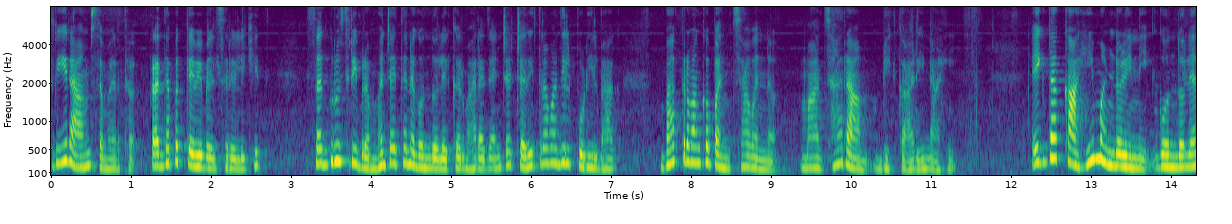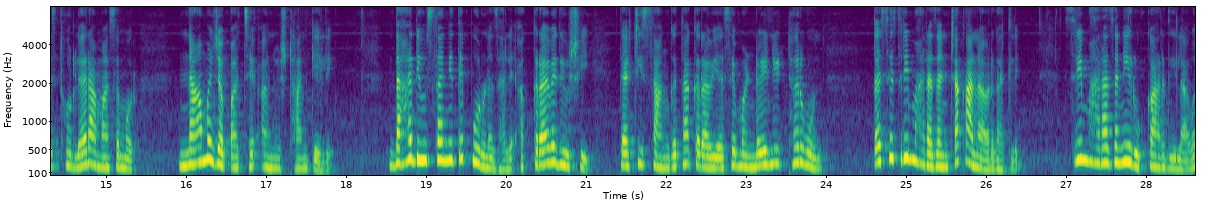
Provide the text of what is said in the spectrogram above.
श्रीराम समर्थ प्राध्यापक के व्ही बेलसरे लिखित सद्गुरू श्री ब्रह्मचैतन्य गोंदोलेकर महाराजांच्या चरित्रामधील पुढील भाग भाग क्रमांक पंचावन्न माझा राम भिकारी नाही. एकदा काही मंडळींनी गोंदोल्यास थोरल्या रामासमोर नामजपाचे अनुष्ठान केले. दहा दिवसांनी ते पूर्ण झाले. अकराव्या दिवशी त्याची सांगता करावी असे मंडळींनी ठरवून तसे श्री महाराजांच्या कानावर घातले. श्री महाराजांनी रुकार दिला व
